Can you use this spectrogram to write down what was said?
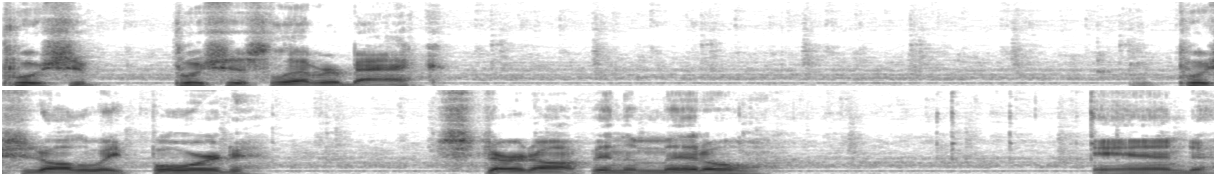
push push this lever back, push it all the way forward, start off in the middle, and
